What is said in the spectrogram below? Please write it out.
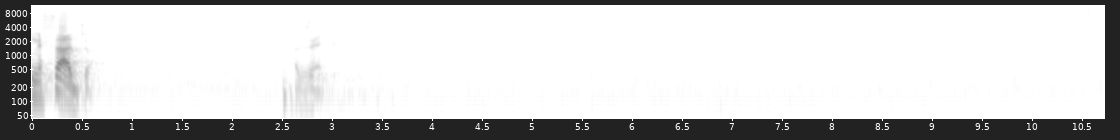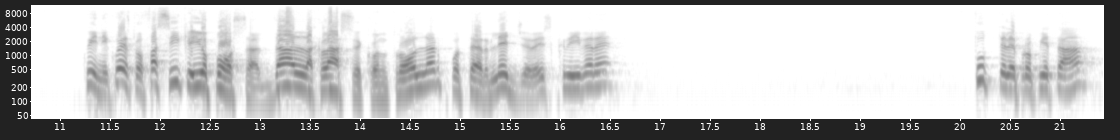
messaggio, ad esempio. Quindi questo fa sì che io possa dalla classe controller poter leggere e scrivere tutte le proprietà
